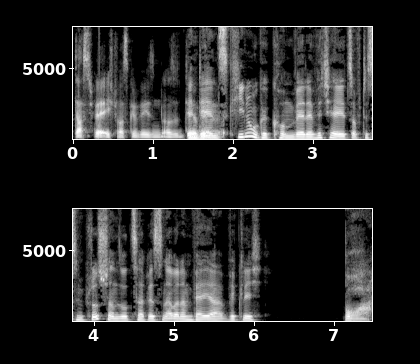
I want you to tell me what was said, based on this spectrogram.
Das wäre echt was gewesen. Also der, Wenn der wär- ins Kino gekommen wäre, der wird ja jetzt auf Disney Plus schon so zerrissen, aber dann wäre ja wirklich, boah,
